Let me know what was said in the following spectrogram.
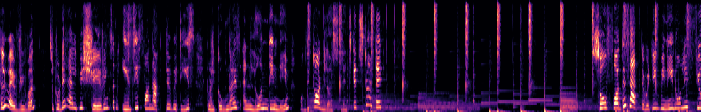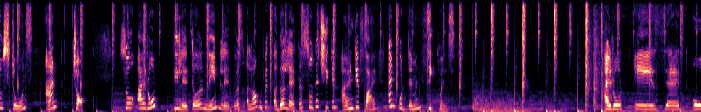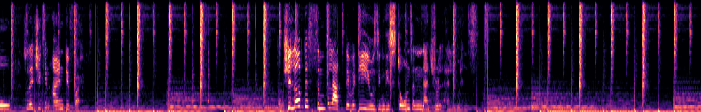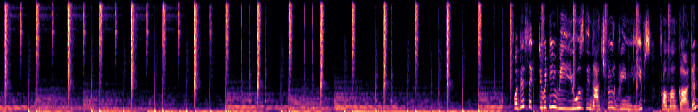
Hello everyone. So today I'll be sharing some easy fun activities to recognize and learn the name of the toddlers. Let's get started. So for this activity we need only few stones and chalk. So I wrote the letter name letters along with other letters so that she can identify and put them in sequence. I wrote A, Z, O so that she can identify. She loved this simple activity using the stones and natural elements. For this activity, we used the natural green leaves from our garden.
